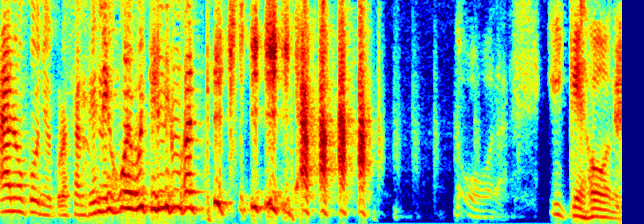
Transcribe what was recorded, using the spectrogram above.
Ah, no, coño, el croissant tiene huevo y tiene mantequilla. Y que jode.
